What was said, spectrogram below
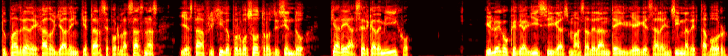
Tu padre ha dejado ya de inquietarse por las asnas, y está afligido por vosotros, diciendo, ¿qué haré acerca de mi hijo? Y luego que de allí sigas más adelante y llegues a la encina de Tabor,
